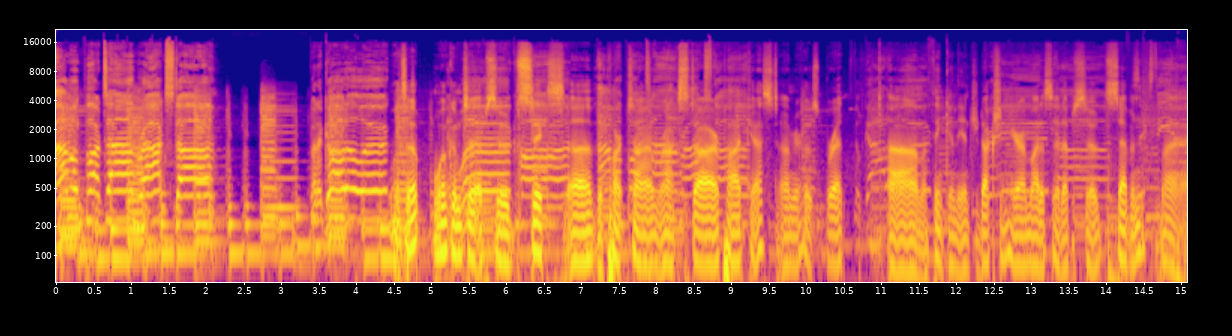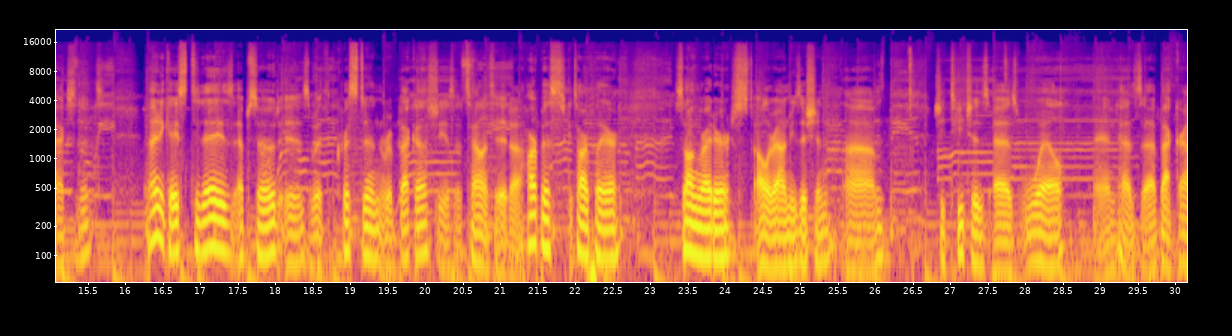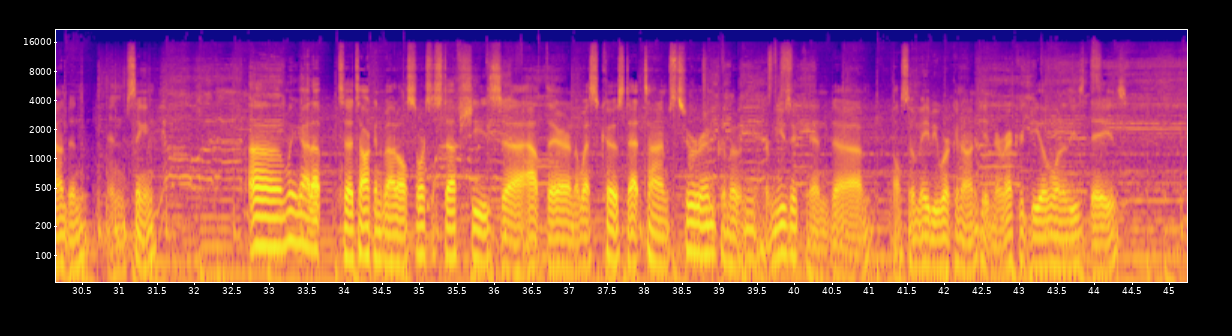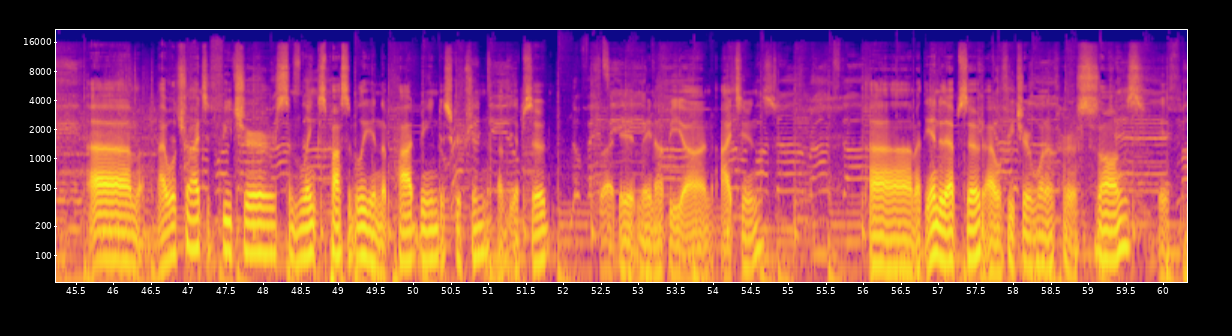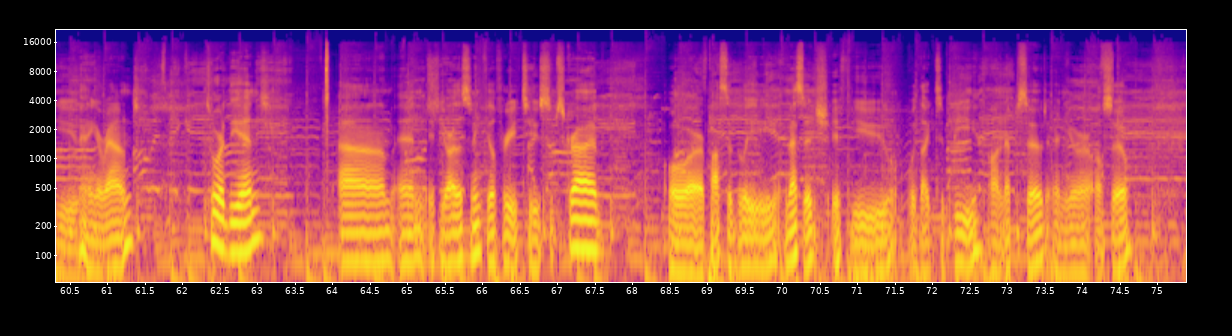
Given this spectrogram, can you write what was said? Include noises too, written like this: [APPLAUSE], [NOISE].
I'm a part-time rock star, but I go to work. What's up? Welcome to episode six of the Part Time part-time Rock Star podcast. I'm your host, Brett. Um, I think in the introduction here, I might have said episode seven by accident. In any case, today's episode is with Kristen Rebecca. She is a talented uh, harpist, guitar player, songwriter, just all around musician. Um, she teaches as well and has a background in, in singing. Um, we got up to talking about all sorts of stuff. She's uh, out there on the West Coast at times touring, promoting her music, and um, also maybe working on getting a record deal one of these days. Um, I will try to feature some links possibly in the Podbean description of the episode, but it may not be on iTunes. Um, at the end of the episode, I will feature one of her songs if you hang around toward the end. Um, and if you are listening, feel free to subscribe or possibly message if you would like to be on an episode and you're also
